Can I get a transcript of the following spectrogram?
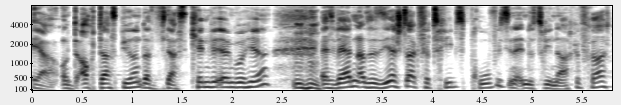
Ja, und auch das, Björn, das, das kennen wir irgendwo her. Es werden also sehr stark Vertriebsprofis in der Industrie nachgefragt.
